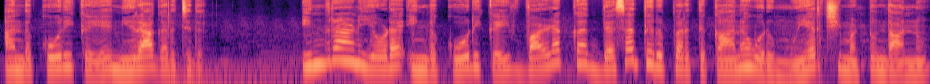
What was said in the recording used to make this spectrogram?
அந்த கோரிக்கையை நிராகரிச்சுது. இந்திராணியோட இந்த கோரிக்கை வழக்க திசை திருப்பறத்துக்கான ஒரு முயற்சி மட்டும்தான்னும்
